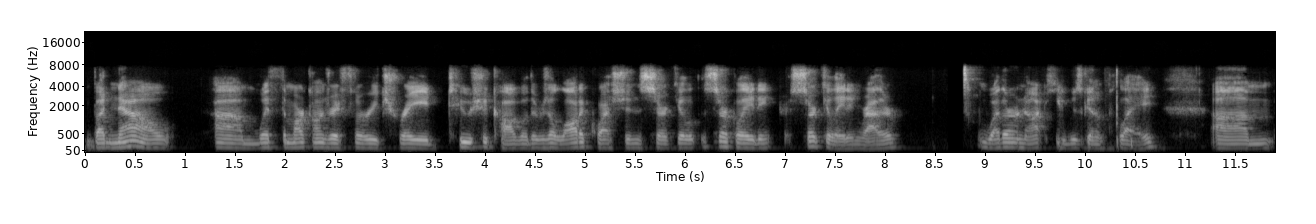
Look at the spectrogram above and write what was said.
But now, um, with the Marc Andre Fleury trade to Chicago, there was a lot of questions circul- circulating circulating rather whether or not he was going to play. Um,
